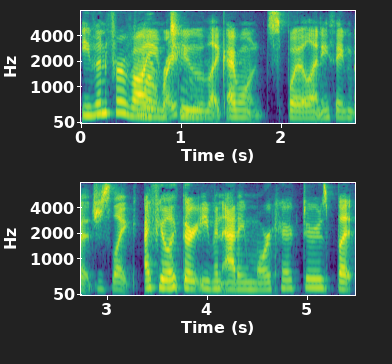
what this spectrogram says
even for volume two, like I won't spoil anything, but just like I feel like they're even adding more characters, but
